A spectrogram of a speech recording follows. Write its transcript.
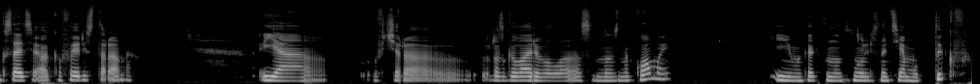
Кстати, о кафе и ресторанах. Я вчера разговаривала с одной знакомой, и мы как-то наткнулись на тему тыкв.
